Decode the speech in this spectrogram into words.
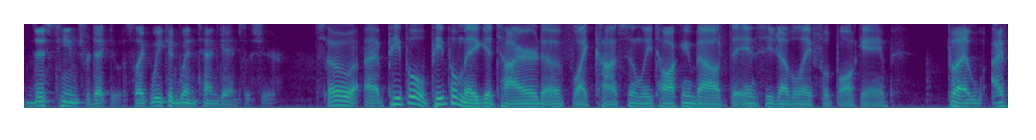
"This team's ridiculous. Like we could win ten games this year." So uh, people people may get tired of like constantly talking about the NCAA football game, but I've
